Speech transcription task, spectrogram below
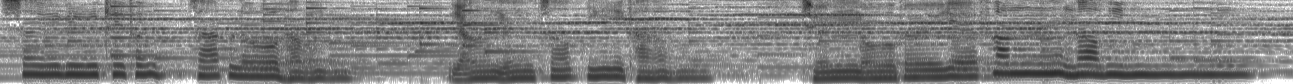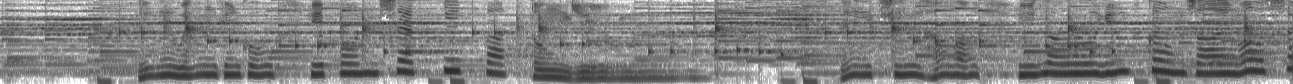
岁月崎岖窄路行，有你作依靠，全无惧夜昏暗。你永眷顾如磐石，必不动摇。你似厚爱如露雨光在我心。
